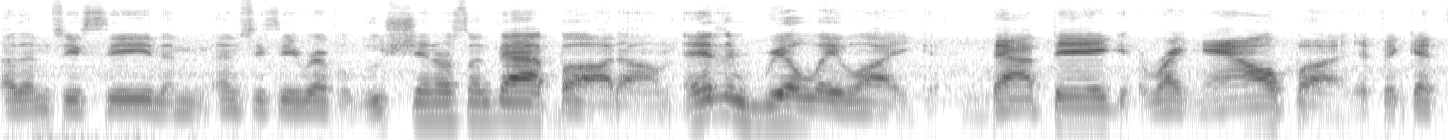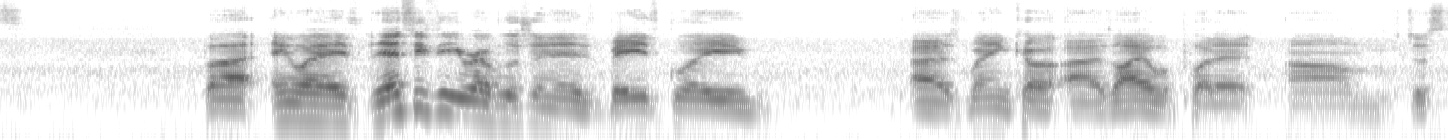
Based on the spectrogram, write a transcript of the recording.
of the MCC, the MCC revolution or something like that. But um, it isn't really like that big right now. But if it gets, but anyways, the MCC revolution is basically, as Wayne Co- as I would put it, um, just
